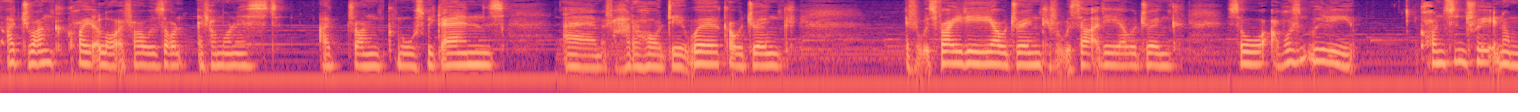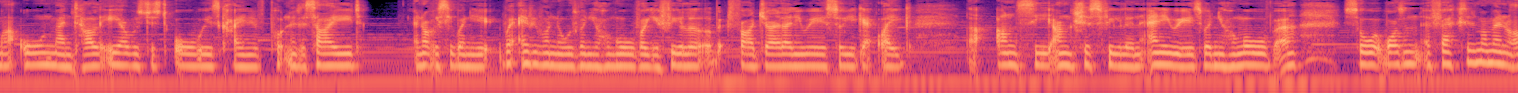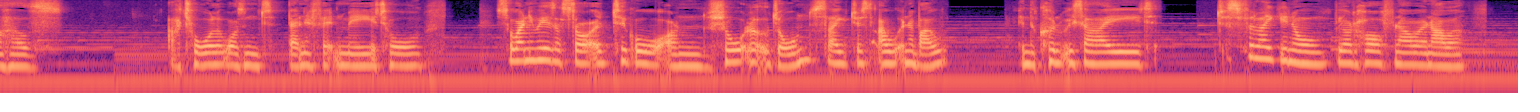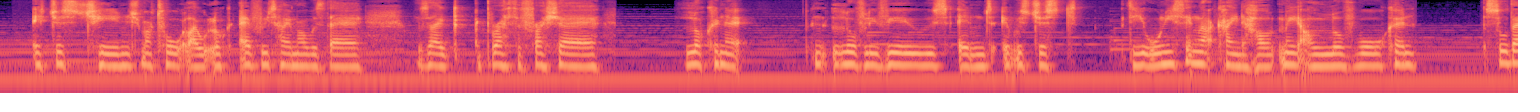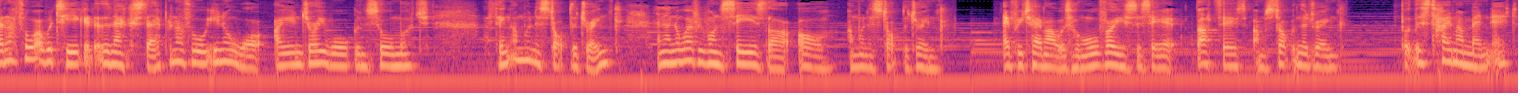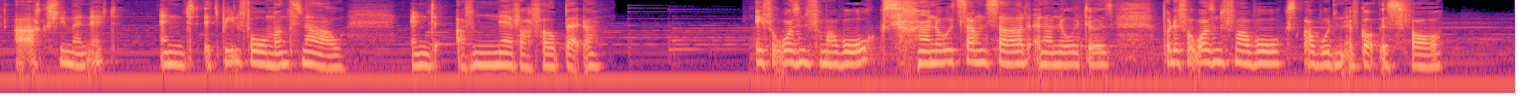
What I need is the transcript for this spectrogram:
I, drank quite a lot if I was on if I'm honest. I drank most weekends. Um, if I had a hard day at work, I would drink. If it was Friday, I would drink. If it was Saturday, I would drink. So I wasn't really concentrating on my own mentality. I was just always kind of putting it aside. And obviously, when you, where everyone knows when you're hungover, you feel a little bit fragile anyway. So you get like that antsy, anxious feeling, anyways, when you're hungover. So it wasn't affecting my mental health at all. It wasn't benefiting me at all. So, anyways, I started to go on short little jaunts, like just out and about in the countryside, just for like, you know, the odd half an hour, an hour. It just changed my total outlook every time I was there. It was like a breath of fresh air, looking at lovely views, and it was just the only thing that kind of helped me. I love walking. So then I thought I would take it to the next step, and I thought, you know what, I enjoy walking so much. I think I'm going to stop the drink. And I know everyone says that, oh, I'm going to stop the drink every time I was hungover, I used to say it. That's it. I'm stopping the drink. But this time I meant it. I actually meant it. And it's been four months now, and I've never felt better. If it wasn't for my walks, I know it sounds sad and I know it does, but if it wasn't for my walks, I wouldn't have got this far.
